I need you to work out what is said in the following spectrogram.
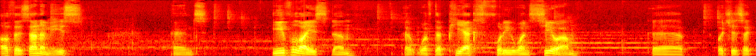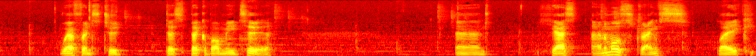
of his enemies and evilize them with the PX41 serum, uh, which is a reference to Despicable Me 2. And he has animal strengths like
